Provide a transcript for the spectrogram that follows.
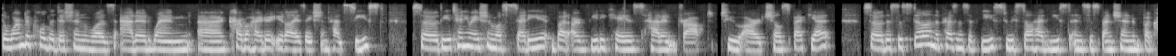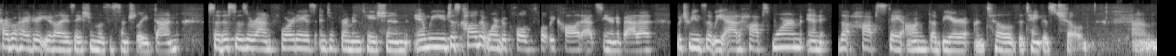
the warm to cold addition was added when uh, carbohydrate utilization had ceased. So the attenuation was steady, but our VDKs hadn't dropped to our chill spec yet. So this is still in the presence of yeast. We still had yeast in suspension, but carbohydrate utilization was essentially done. So this was around four days into fermentation. And we just called it warm to cold, is what we call it at Sierra Nevada, which means that we add hops warm and the hops stay on the beer until the tank is chilled, um,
